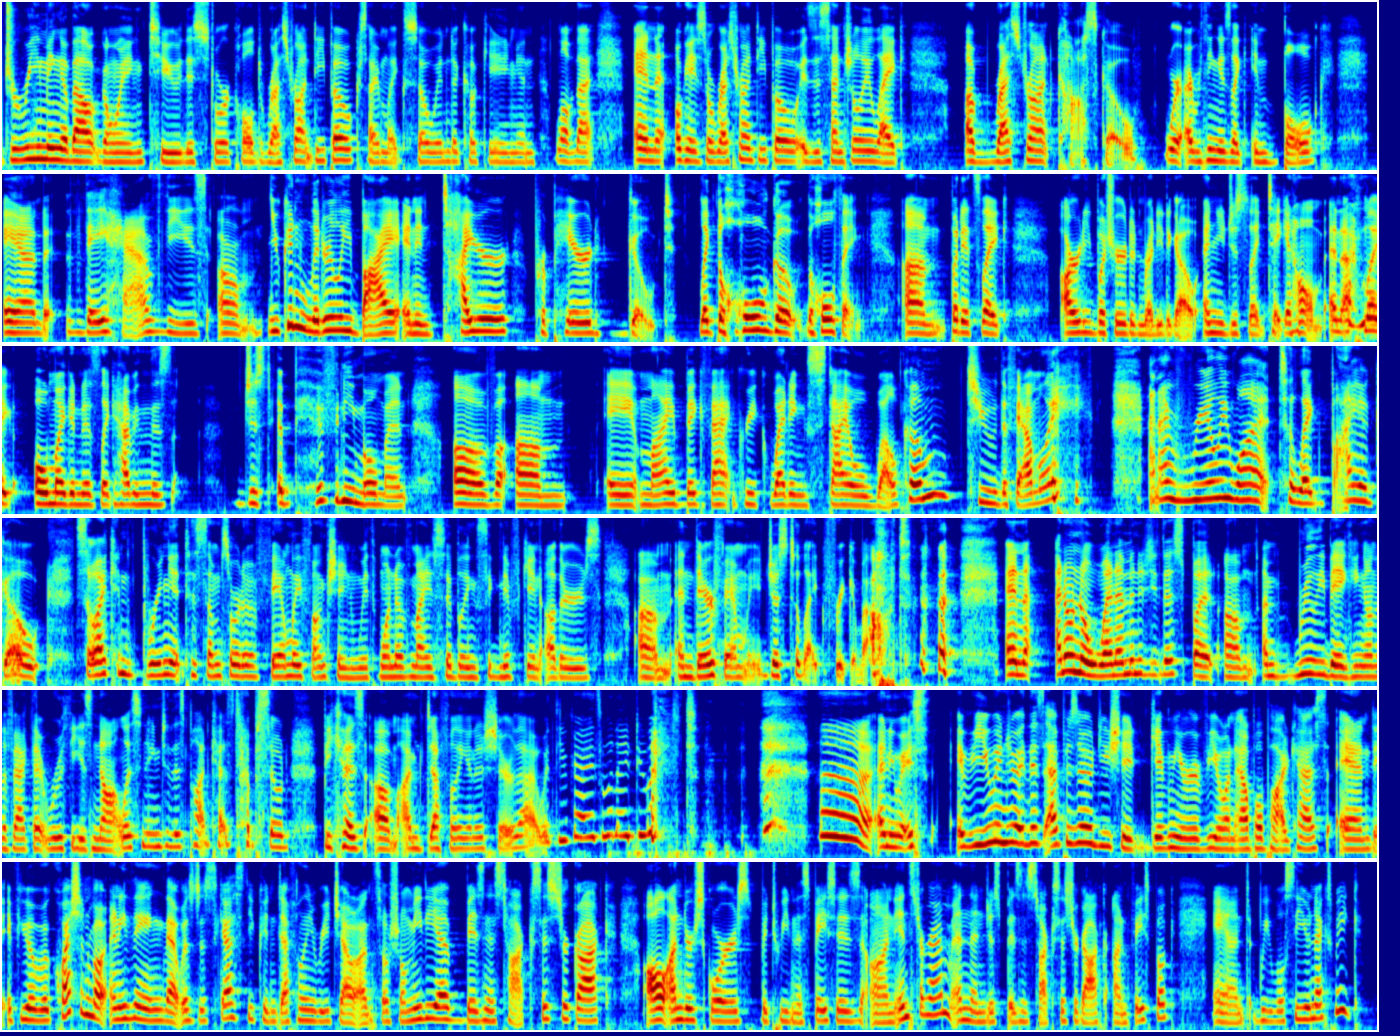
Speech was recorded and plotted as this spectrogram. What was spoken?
dreaming about going to this store called Restaurant Depot because I'm like so into cooking and love that. And okay, so Restaurant Depot is essentially like a restaurant Costco where everything is like in bulk and they have these um you can literally buy an entire prepared goat like the whole goat the whole thing um but it's like already butchered and ready to go and you just like take it home and i'm like oh my goodness like having this just epiphany moment of um a my big fat Greek wedding style welcome to the family. and I really want to like buy a goat so I can bring it to some sort of family function with one of my siblings' significant others um, and their family just to like freak them out. and I don't know when I'm going to do this, but um, I'm really banking on the fact that Ruthie is not listening to this podcast episode because um, I'm definitely going to share that with you guys when I do it. uh, anyways, if you enjoyed this episode, you should give me a review on Apple Podcasts. And if you have a question about anything that was discussed, you can definitely reach out on social media, Business Talk Sister Gawk, all underscores between the spaces on Instagram, and then just Business Talk Sister Gawk on Facebook. And we will see you next week.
